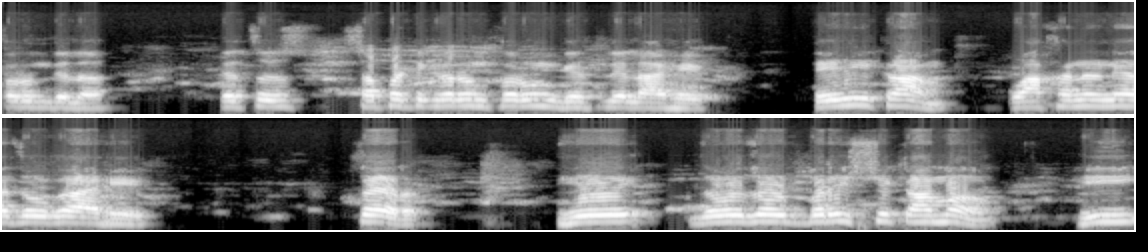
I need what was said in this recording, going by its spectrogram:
करून दिलं. त्याचं सपाटीकरण करून घेतलेलं आहे. तेही काम वाखाणण्याजोगं आहे. तर हे जवळजवळ बरीचशी कामं ही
